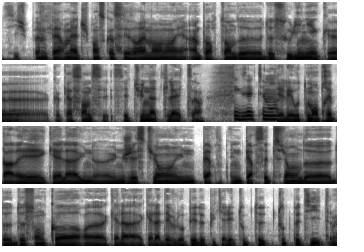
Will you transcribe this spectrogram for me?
Si je peux me permettre, je pense que c'est vraiment ouais, important de, de souligner que, que Cassandre, c'est- une athlète, Exactement. qu'elle est hautement préparée et qu'elle a une, une gestion, une, per- une perception de, de, de son corps euh, qu'elle a, qu'elle a développée depuis qu'elle est toute, toute petite. Ouais.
